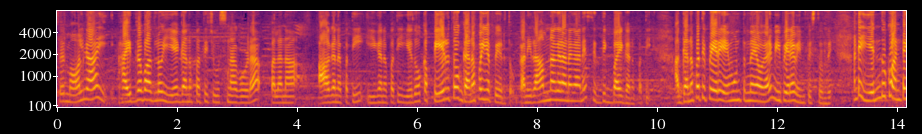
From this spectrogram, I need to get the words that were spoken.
సార్ మామూలుగా హైదరాబాద్లో ఏ గణపతి చూసినా కూడా పలానా ఆ గణపతి ఈ గణపతి ఏదో ఒక పేరుతో గణపయ్య పేరుతో కానీ రామ్నగర్ అనగానే సిద్దిక్ బాయ్ గణపతి. ఆ గణపతి పేరు ఏముంటుందేమో కానీ మీ పేరే వినిపిస్తుంది. అంటే ఎందుకు అంటే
